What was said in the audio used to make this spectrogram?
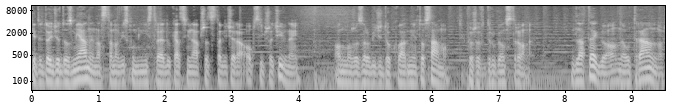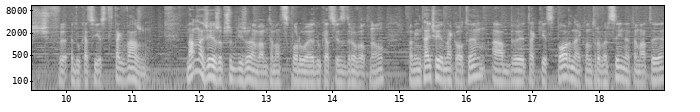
Kiedy dojdzie do zmiany na stanowisku ministra edukacji na przedstawiciela opcji przeciwnej, on może zrobić dokładnie to samo, tylko że w drugą stronę. Dlatego neutralność w edukacji jest tak ważna. Mam nadzieję, że przybliżyłem Wam temat sporu o edukację zdrowotną. Pamiętajcie jednak o tym, aby takie sporne, kontrowersyjne tematy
